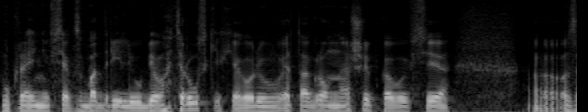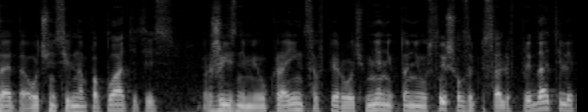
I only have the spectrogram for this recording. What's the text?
в Украине всех взбодрили убивать русских. Я говорю, это огромная ошибка, вы все э, за это очень сильно поплатитесь жизнями украинцев в первую очередь. Меня никто не услышал, записали в предатели,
